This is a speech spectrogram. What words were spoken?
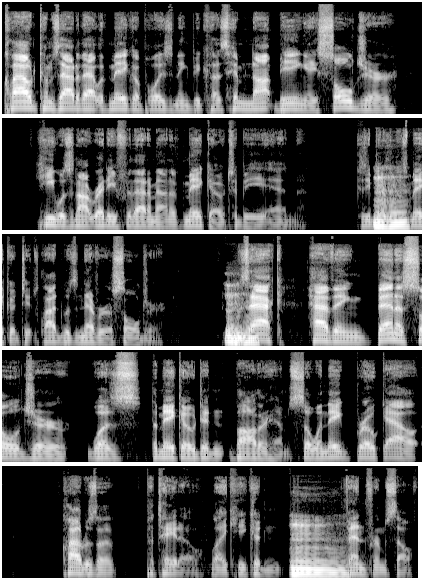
Cloud comes out of that with mako poisoning because him not being a soldier he was not ready for that amount of mako to be in because he put in his mako tubes cloud was never a soldier. Mhm. Zack, having been a soldier, was the Mako didn't bother him. So when they broke out, Cloud was a potato. Like he couldn't Mm. fend for himself.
